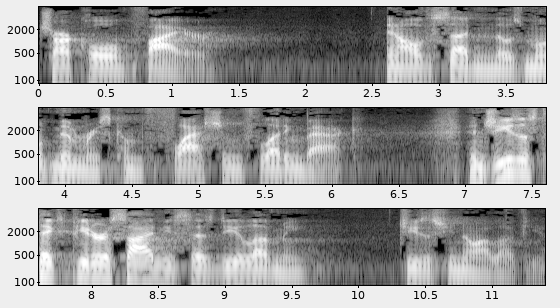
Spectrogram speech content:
charcoal fire. And all of a sudden, those memories come flashing, flooding back. And Jesus takes Peter aside and he says, Do you love me? Jesus, you know I love you.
